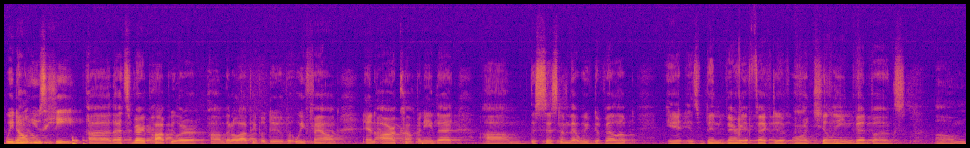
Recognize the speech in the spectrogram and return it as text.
we don't use heat. Uh, that's very popular um, that a lot of people do. But we found in our company that um, the system that we've developed it has been very effective on killing bed bugs. Um,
